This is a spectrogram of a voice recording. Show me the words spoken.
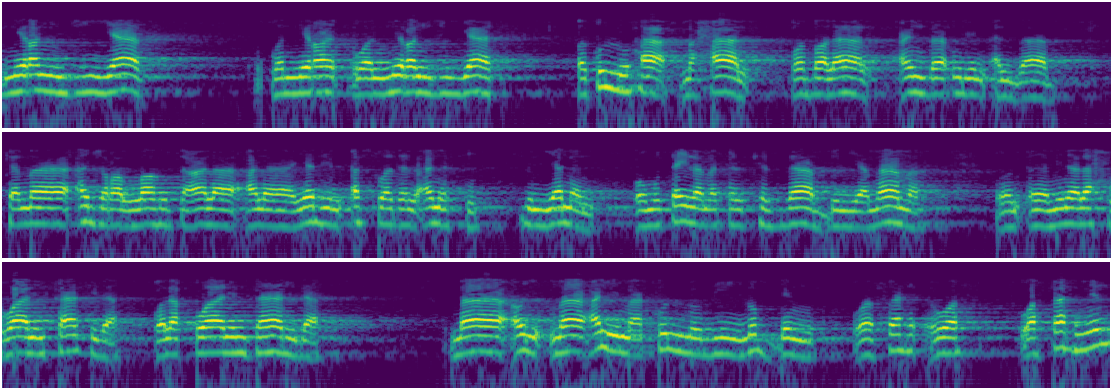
والنرنجيات والنرنجيات فكلها محال وضلال عند أولي الألباب كما أجرى الله تعالى على يد الأسود العنسي باليمن ومسيلمة الكذاب باليمامة. من الأحوال الفاسدة والأقوال الباردة. ما ما علم كل ذي لب وفهم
